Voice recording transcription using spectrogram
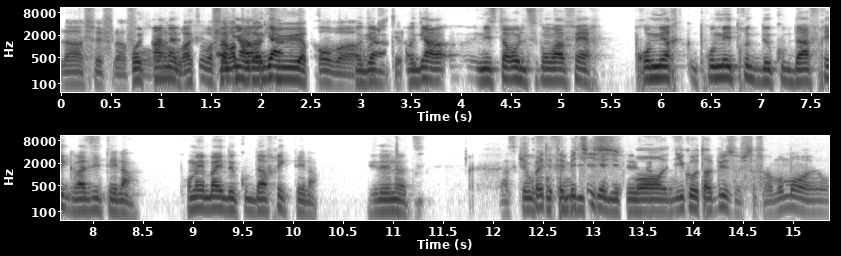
là chef, là. Faut, on, va, on va- on va faire Regarde, un peu regarde. d'actu. Après, on va, on va Regarde, regarde, Mister Hall, ce qu'on va faire. Première, premier truc de Coupe d'Afrique, vas-y, t'es là. Premier bail de Coupe d'Afrique, t'es là. Je le note. Parce que faut t'étais métis. Bon, Nico, t'abuses. Ça fait un moment. hein.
